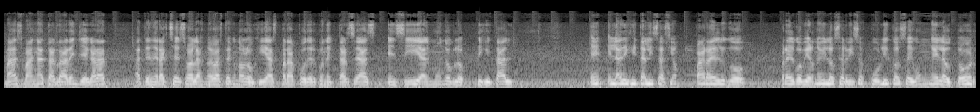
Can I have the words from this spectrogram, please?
más van a tardar en llegar a, a, tener acceso a las nuevas tecnologías para poder conectarse en sí al mundo digital. En, en, la digitalización para el, go, para el gobierno y los servicios públicos, según el autor,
